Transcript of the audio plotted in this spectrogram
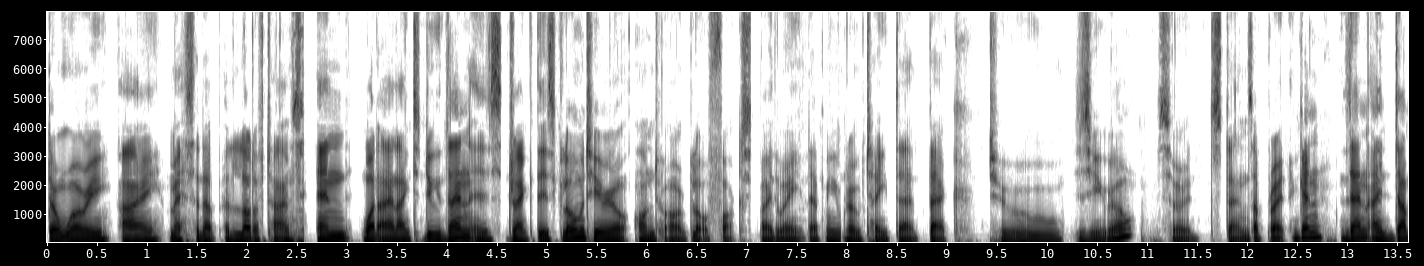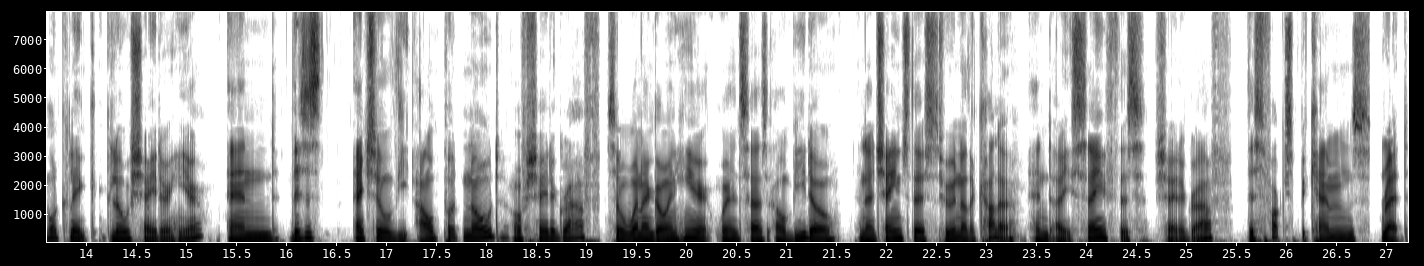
Don't worry, I mess it up a lot of times. And what I like to do then is drag this glow material onto our glow fox. By the way, let me rotate that back to zero so it stands upright again. Then I double click glow shader here and this is actually the output node of shader graph. So when I go in here where it says albedo and I change this to another color and I save this shader graph, this fox becomes red.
